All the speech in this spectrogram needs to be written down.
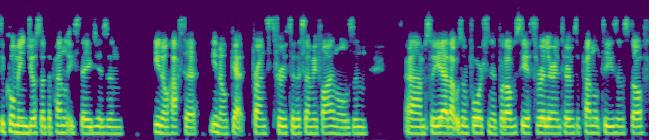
to come in just at the penalty stages and you know have to you know get France through to the semi-finals. And um, so yeah, that was unfortunate, but obviously a thriller in terms of penalties and stuff.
